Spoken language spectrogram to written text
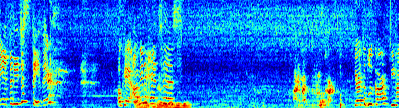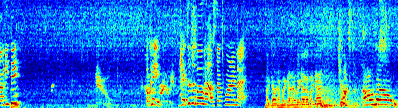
Anthony, just stay there. okay, I'm Oh, gonna head Billy to. I'm at the blue car. You're at the blue car. Do you have anything? No. Okay, Run away from head to the boathouse. That's where I'm at. Oh my god, oh my god, oh my god, oh my god. Johnson! Oh no!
